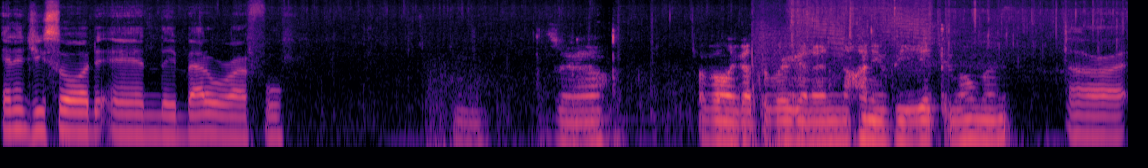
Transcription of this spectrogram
energy sword, and the battle rifle. So I've only got the gun and honeybee at the moment. All right.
